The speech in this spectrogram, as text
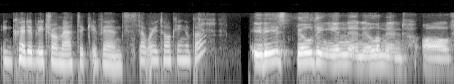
incredibly traumatic events? Is that what you're talking about? It is building in an element of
